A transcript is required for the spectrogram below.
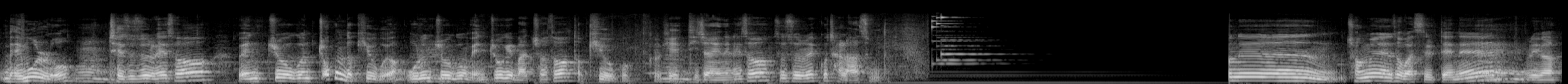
매몰로 음. 재수술을 해서 왼쪽은 조금 더 키우고요. 오른쪽은 왼쪽에 맞춰서 더 키우고 그렇게 음. 디자인을 해서 수술을 했고 잘 나왔습니다. 이거는 정면에서 봤을 때는 네. 우리가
